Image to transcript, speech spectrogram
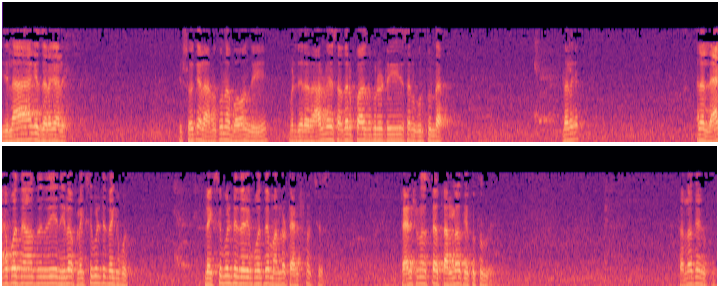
ఇది ఇలాగే జరగాలి. ఇట్స్ ఓకే అలా అనుకున్నా బాగుంది but there are always other possibilities అని గుర్తుందా ఉండాలిగా అలా లేకపోతే ఏమవుతుంది? నీలో ఫ్లెక్సిబిలిటీ తగ్గిపోతుంది. ఫ్లెక్సిబిలిటీ తగ్గిపోతే మనలో టెన్షన్ వచ్చేస్తుంది. టెన్షన్ వస్తే తలలోకి ఎక్కుతుంది. తలలోకి ఎక్కుతుంది.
